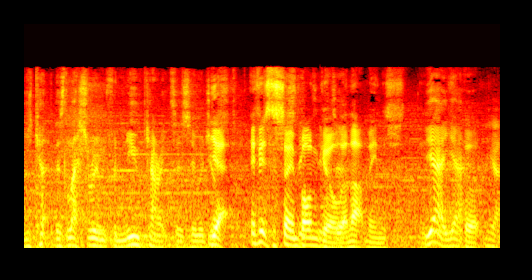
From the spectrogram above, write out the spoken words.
you can, there's less room for new characters who are just yeah, if it's the same Bond girl, then that means. yeah yeah But Yeah,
